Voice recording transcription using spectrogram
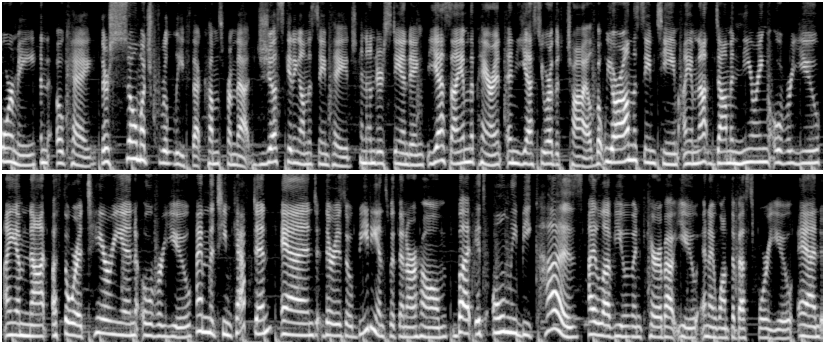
for me. And okay, there's so much relief that comes from that, just getting on the same page and understanding, yes, I am the parent, and yes, you are the child, but we are on the same team. I am not domineering over you, I am not authoritarian over you. I'm the team captain, and there is obedience within our home, but it's only because I love you and care about you and I want the best for you. And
